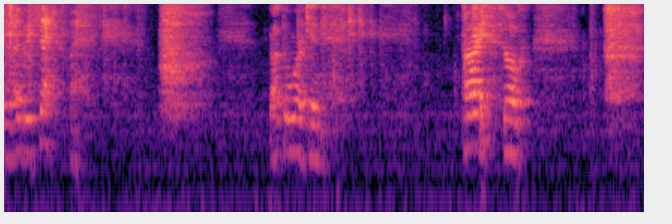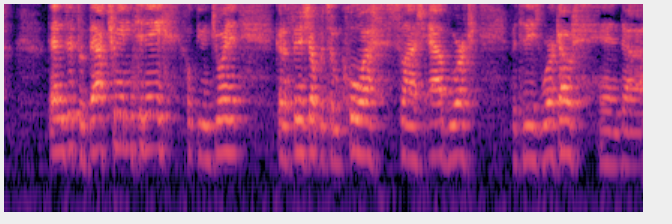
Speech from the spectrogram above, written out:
was an ugly set, but got the work in. All right, so that is it for back training today. Hope you enjoyed it. Gonna finish up with some core slash ab work for today's workout, and uh,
